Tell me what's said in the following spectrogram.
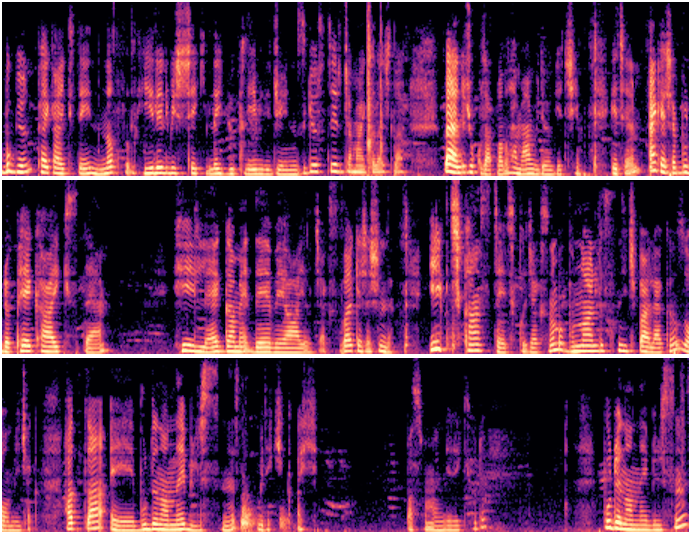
Bugün PKX'deyi nasıl hileli bir şekilde yükleyebileceğinizi göstereceğim arkadaşlar. Ben de çok uzatmadan hemen video geçeyim. Geçelim. Arkadaşlar burada PKX'de hile, game, DVA yazacaksınız. Arkadaşlar şimdi ilk çıkan siteye tıklayacaksınız ama bunlarla sizin hiçbir alakanız olmayacak. Hatta e, buradan anlayabilirsiniz. Bir dakika. Ay. Basmamam gerekiyordu. Buradan anlayabilirsiniz.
